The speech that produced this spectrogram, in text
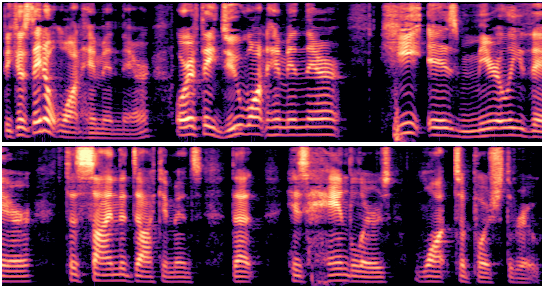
because they don't want him in there. Or if they do want him in there, he is merely there to sign the documents that his handlers want to push through.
